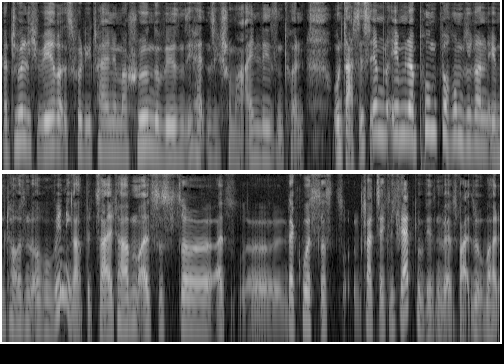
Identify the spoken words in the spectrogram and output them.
natürlich wäre es für die Teilnehmer schön gewesen, sie hätten sich schon mal einlesen können. Und das ist eben, eben der Punkt, warum sie dann eben 1000 Euro weniger bezahlt haben, als es, äh, als äh, der Kurs das tatsächlich wert gewesen wäre. Es war also über über,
